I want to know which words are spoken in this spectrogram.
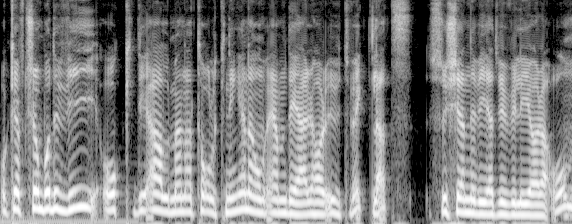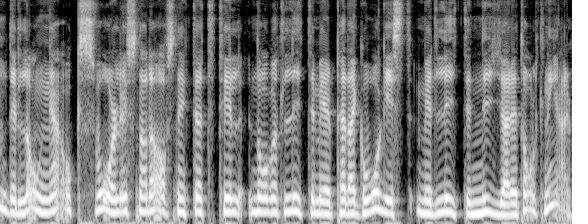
Och eftersom både vi och de allmänna tolkningarna om MDR har utvecklats så känner vi att vi ville göra om det långa och svårlyssnade avsnittet till något lite mer pedagogiskt med lite nyare tolkningar.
